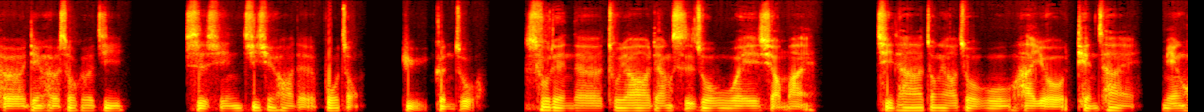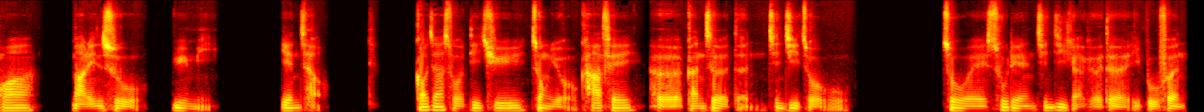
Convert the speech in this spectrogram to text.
和联合收割机，实行机械化的播种与耕作。苏联的主要粮食作物为小麦，其他重要作物还有甜菜、棉花、马铃薯、玉米、烟草。高加索地区种有咖啡和甘蔗等经济作物。作为苏联经济改革的一部分，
